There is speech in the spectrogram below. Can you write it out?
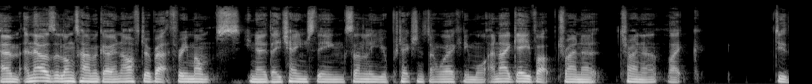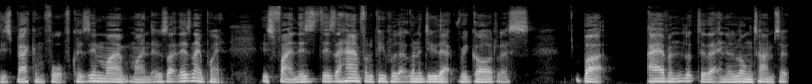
Um, and that was a long time ago. And after about three months, you know, they changed things. Suddenly your protections don't work anymore. And I gave up trying to, trying to like do this back and forth because in my mind, there was like, there's no point. It's fine. There's, there's a handful of people that are going to do that regardless. But I haven't looked at that in a long time. So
